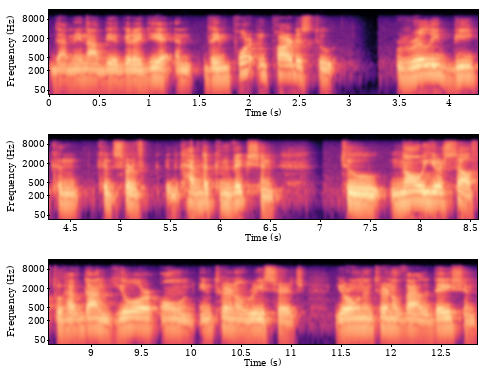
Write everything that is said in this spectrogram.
that may not be a good idea. And the important part is to really be con, con, sort of have the conviction to know yourself to have done your own internal research your own internal validation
